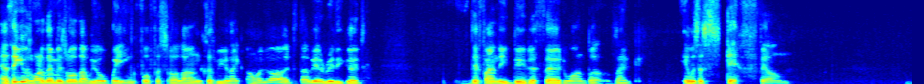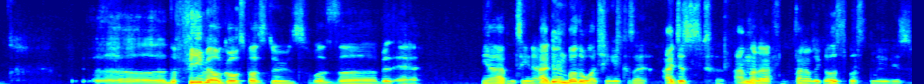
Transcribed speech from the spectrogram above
I think it was one of them as well that we were waiting for for so long because we were like, oh my god, that'll be a really good. They finally do the third one, but like, it was a stiff film. Uh, the female Ghostbusters was uh, a bit eh. Yeah, I haven't seen it. I didn't bother watching it because I, I just, I'm not a fan of the Ghostbusters movies.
